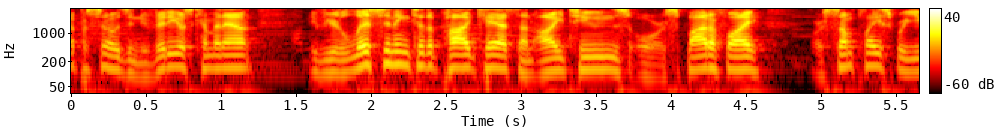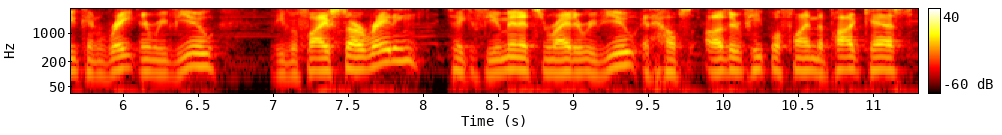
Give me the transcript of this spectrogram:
episodes and new videos coming out. If you're listening to the podcast on iTunes or Spotify or someplace where you can rate and review, leave a five-star rating, take a few minutes and write a review. It helps other people find the podcast.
